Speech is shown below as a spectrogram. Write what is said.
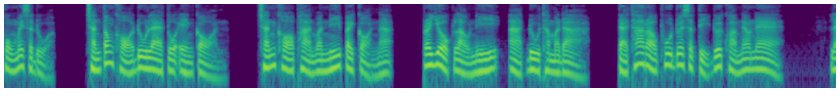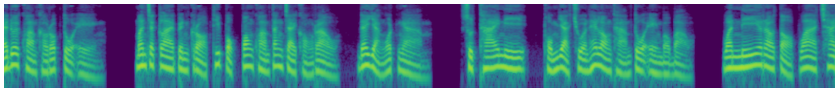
คงไม่สะดวก ฉันต้องขอดูแลตัวเองก่อน ฉันขอผ่านวันนี้ไปก่อนนะ ประโยคเหล่านี้อาจดูธรรมดา แต่ถ้าเราพูดด้วยสติด้วยความแน่วแน่ และด้วยความเคารพตัวเอง มันจะกลายเป็นกรอบที่ปกป้องความตั้งใจของเราได้อย่างงดงาม สุดท้ายนี้ผมอยากชวนให้ลองถามตัวเองเบาๆ วันนี้เราตอบว่าใช่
